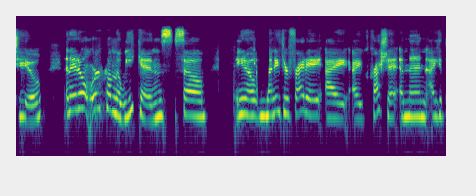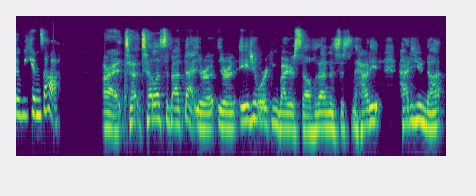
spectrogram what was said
to. And I don't work on the weekends. So you know, Monday through Friday, I I crush it, and then I get the weekends off. All right, T- tell us about that. You're a, you're an agent working by yourself without an assistant. How do you how do you not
